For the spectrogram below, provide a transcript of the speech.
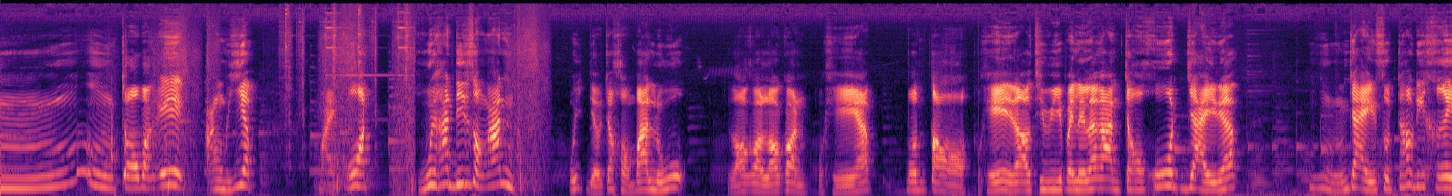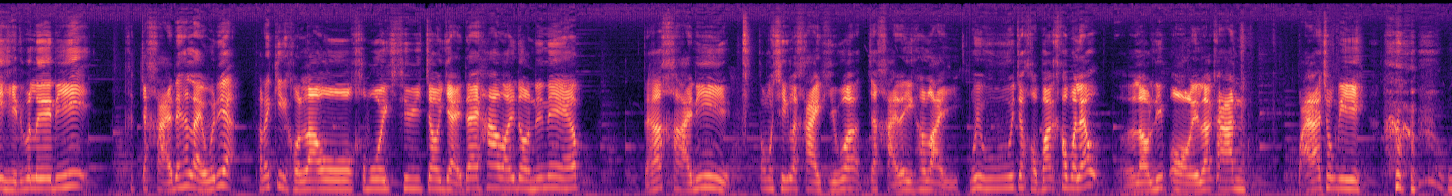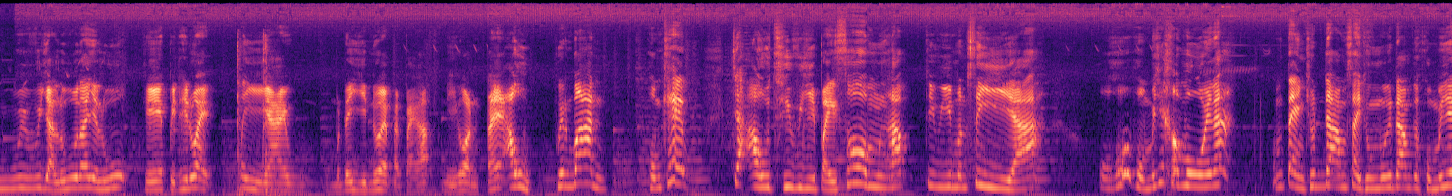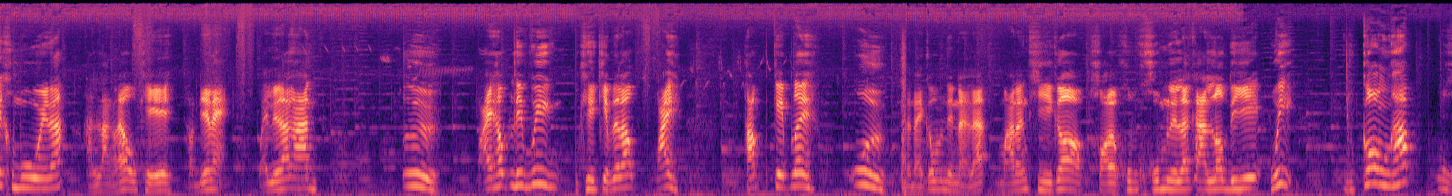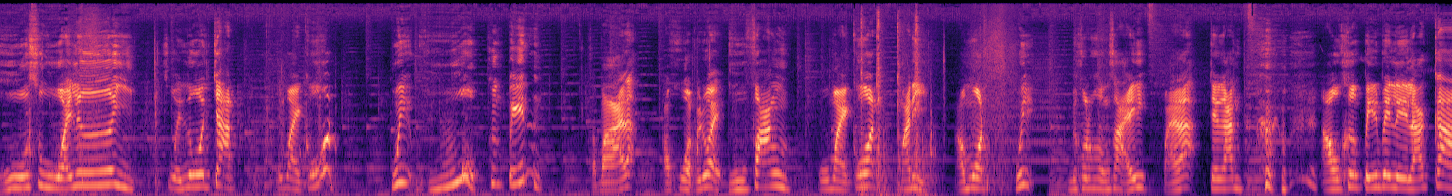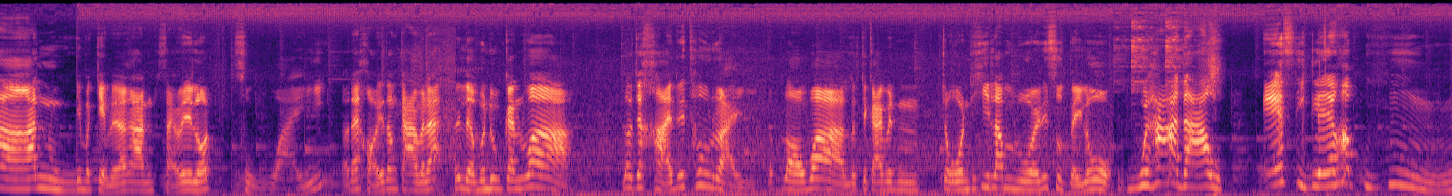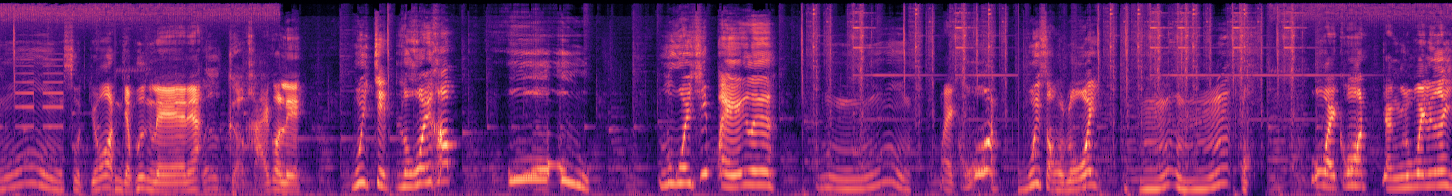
จอบางเอกตังเพียบหมายโคตรอุ้ยฮัดดิสสองอัน อุ้ยเดี๋ยวเจ้าของบ้านรู้รอก่อนรอก่อนโอเคครับบนต่อโอเคเดี๋ยวเราเอาทีวีไปเลยแล้วกันจอโคตรใหญ่นะครับหืใหญ่สุดเท่าที่เคยเห็นมาเลยนี้ จะขายได้เท่าไหร่วะเนี่ยภารกิจของเราขโมยทีวีจอใหญ่ได้ 500 ดอลแน่ๆครับแต่ถ้าขายนี่ต้องมาเช็คราคาอีกทีว่าจะขายได้อีกเท่าไหร่อุ้ยอุ้เจ้าของบ้านเข้ามาแล้ว เรารีบออกเลยละกันไปแล้วโชคดีอุ้ยอยอย่ารู้นะอย่ารู้โอเคปิดให้ด้วยนี่ไงมันได้ยินด้วยแปลกๆครับหนีก่อนไปเอาเพื่อนบ้าน ผมแค่จะเอาทีวีไปซ่อมครับ ทีวีมันเสียโอ้โหผมไม่ใช่ขโมยนะ ผมแต่งชุดดำใส่ถุงมือดำแต่ผมไม่ใช่ขโมยนะหันหลังแล้วโอเคตอนนี้แหละ ไปเลยละกันเออไปครับรีบวิ่งโอเคเก็บได้แล้วไปพับเก็บเลยอือไหนๆก็ไหนๆแล้วมาทั้งทีก็ขอคุ้มๆเลยละกันรอบนี้อุ้ยดูกล้องครับ โอ้โห สวยเลย สวยโลจัด โอ้ my god อุ้ยโอ้เครื่องปิ้น สบายละ เอาขวดไปด้วย หูฟัง โอ้ my god มาดิ เอาหมด อุ้ย มีคนสงสัย ไปละ เจอกัน เอาเครื่องปริ้นไปเลยละกัน นี่มาเก็บเลยละกัน ใส่ไว้ในรถ สวย เราได้ของที่ต้องการไปแล้วแล้วเหลือมาดูกันว่า เราจะขายได้เท่าไหร่ รับรองว่าเราจะกลายเป็นโจรที่ร่ำรวยที่สุดในโลกอุ้ยห้าดาว S อีกแล้วครับอื้อหือสุดยอดอย่าเพิ่งเลยอันเนี้ย Welcome. ขายก่อนเลย อุ้ยเจ็ดร้อยครับ โอ้โห รวยชิบเป๋งเลยอืมไม่โคตรวุ้ยสองร้อยอืมอืมโอ้ไม่โคตรอย่างรวยเลย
